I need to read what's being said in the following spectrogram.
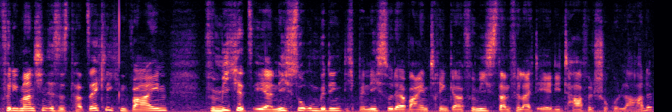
Für die manchen ist es tatsächlich ein Wein, für mich jetzt eher nicht so unbedingt, ich bin nicht so der Weintrinker, für mich ist dann vielleicht eher die Tafel Schokolade.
